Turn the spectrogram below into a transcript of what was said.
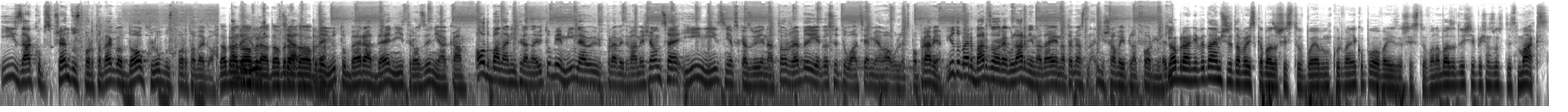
i zakup sprzętu sportowego do klubu sportowego. Dobra, Mamy dobra, już dobra, ciekawe dobra. youtubera Denit Rozyniaka. Od bana Nitra na YouTubie minęły już prawie dwa miesiące i nic nie wskazuje na to, żeby jego sytuacja miała ulec poprawie. YouTuber bardzo regularnie nadaje natomiast na niszowej platformie. Dobra, nie wydaje mi się, że ta walizka była za 600, bo ja bym kurwa nie kupował walizki za 600. Ona była za 250 zł, to jest max.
